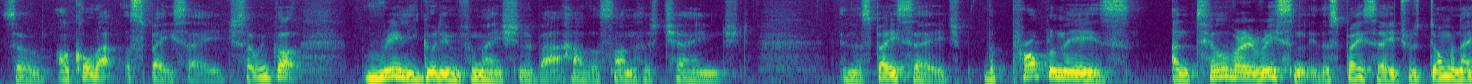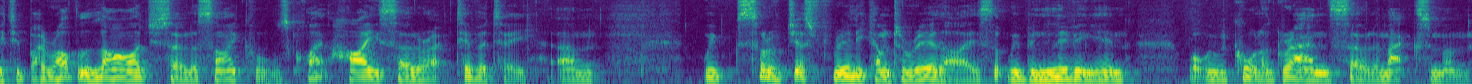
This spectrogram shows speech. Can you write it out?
So I'll call that the space age. So we've got really good information about how the sun has changed in the space age. The problem is, until very recently, the space age was dominated by rather large solar cycles, quite high solar activity. Um, we've sort of just really come to realize that we've been living in what we would call a grand solar maximum.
